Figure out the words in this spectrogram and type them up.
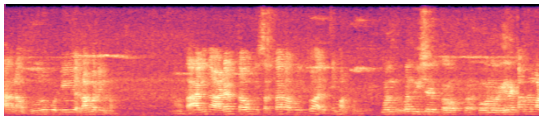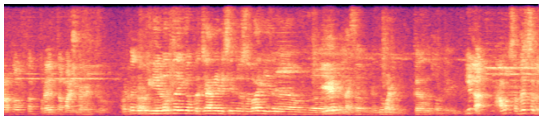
ಆಗ ನಾವು ದೂರ ಕೊಟ್ಟಿವಿ ಎಲ್ಲ ಮಾಡೀವಿ ನಾವು. ಆಗಿನ ಆಡಳಿತ ಅವ್ರಿಗೆ ಸರ್ಕಾರ ಆಗೋಯ್ತು ಆ ರೀತಿ ಮಾಡ್ಕೊಂಡ್ರು. ಒಂದು ಒಂದು ವಿಷಯ ಪವನ್ ಅವ್ರು ಏನಾಗ್ತದೆ ಅಪ್ರೂವ್ ಮಾಡ್ಕೋಬೇಕಂತ ಪ್ರಯತ್ನ ಮಾಡಿದ್ದಾರೆ. ಹೇಳೋದ ಈಗ ಪ್ರಚಾರ ನಡೆಸಿದ್ರ ಸಲುವಾಗಿ ಇದನ್ನ ಒಂದು ಏನಿಲ್ಲ. ಇದು ಮಾಡಿದ್ವಿ ಕರೆದ ತೊಟ್ಟೆ ಇಲ್ಲ ನಾವು ಸದಸ್ಯರು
